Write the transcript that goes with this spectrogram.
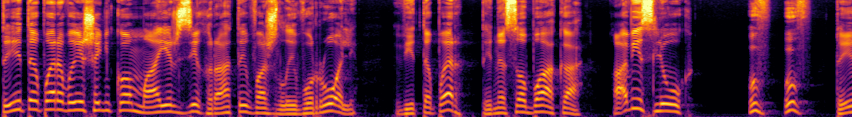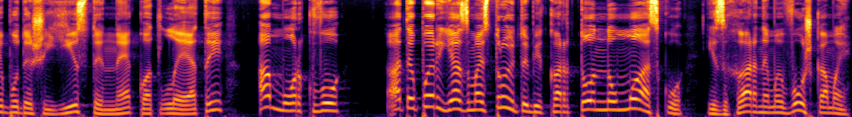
ти тепер, вишенько, маєш зіграти важливу роль. Відтепер ти не собака, а віслюк. Ов, ов. Ти будеш їсти не котлети, а моркву. А тепер я змайструю тобі картонну маску із гарними вушками.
